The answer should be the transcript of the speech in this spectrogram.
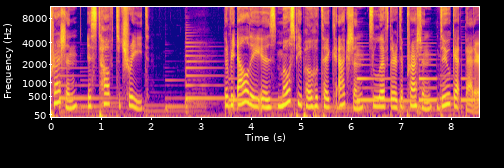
Depression is tough to treat. The reality is, most people who take action to lift their depression do get better.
